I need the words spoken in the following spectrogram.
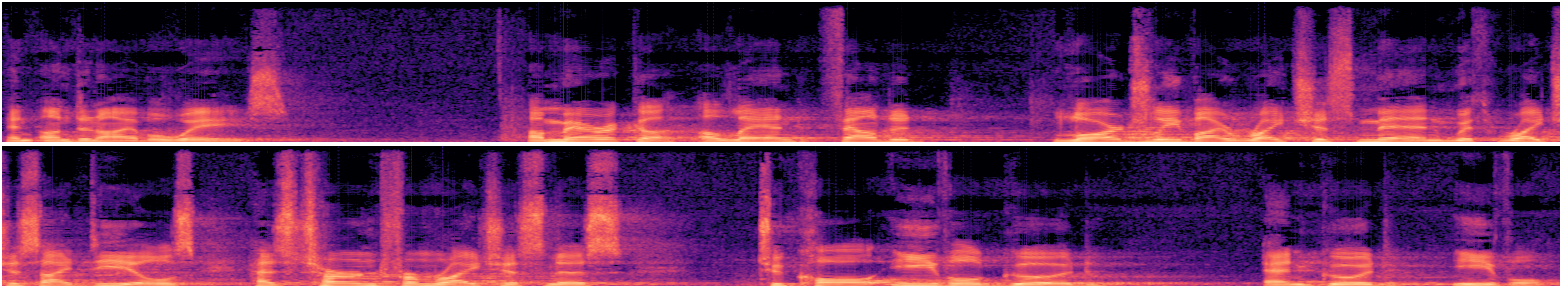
and undeniable ways. America, a land founded largely by righteous men with righteous ideals, has turned from righteousness to call evil good and good evil.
